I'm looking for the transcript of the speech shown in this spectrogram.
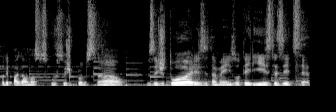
poder pagar os nossos custos de produção, os editores e também os roteiristas e etc.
